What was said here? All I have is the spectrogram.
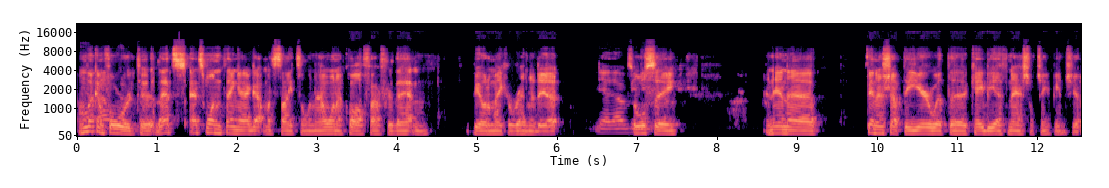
I'm looking forward to it. That's that's one thing I got my sights on. I want to qualify for that and be able to make a run at it. yeah, that would be. So we'll neat. see. And then uh, finish up the year with the KBF National Championship.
